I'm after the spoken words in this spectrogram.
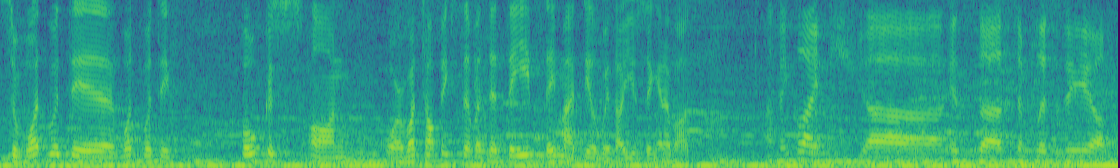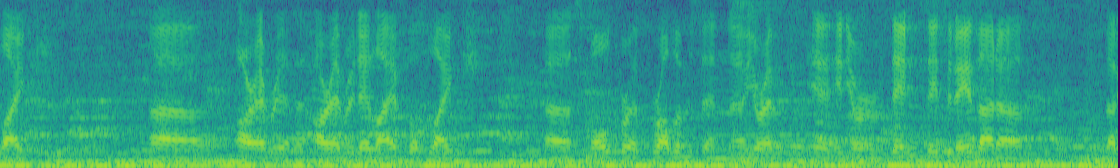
So what would the, what would they focus on, or what topics that, that they, they might deal with? Are you singing about? I think like uh, it's the simplicity of like uh, our every our everyday life of like uh, small pr- problems in uh, your in your day day to day that uh, that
